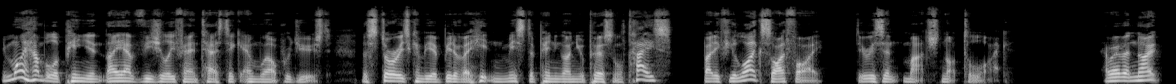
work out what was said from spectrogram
In my humble opinion, they are visually fantastic and well produced. The stories can be a bit of a hit and miss depending on your personal taste, but if you like sci-fi, there isn't much not to like. However, note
